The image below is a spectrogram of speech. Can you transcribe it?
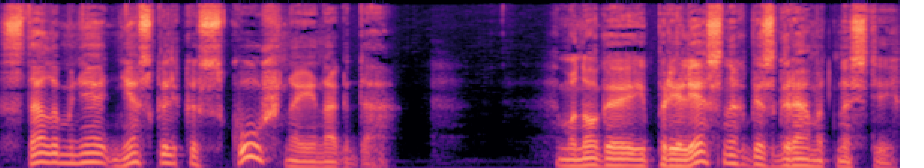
стало мне несколько скучно иногда. Много и прелестных безграмотностей.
